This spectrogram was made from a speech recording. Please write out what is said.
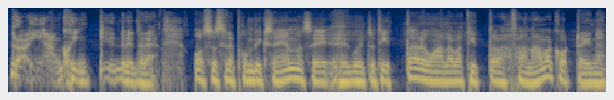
drar in skink, du vet det där. Och så sätter jag på mig byxorna igen och säger, går ut och tittar och alla bara tittar. Fan, han var kort där inne.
